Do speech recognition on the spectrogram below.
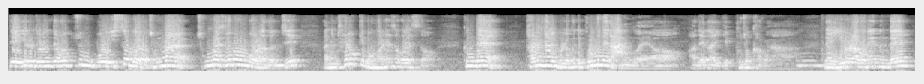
근데 얘기를 들었는데 어 좀 뭐 있어 보여. 정말 정말 새로운 거라든지 아니면 새롭게 뭔가를 해석을 했어. 근데 다른 사람이 불러. 근데 본인은 아는 거예요. 아 내가 이게 부족하구나. 내가 1호라고 했는데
